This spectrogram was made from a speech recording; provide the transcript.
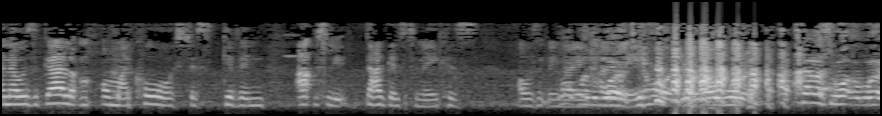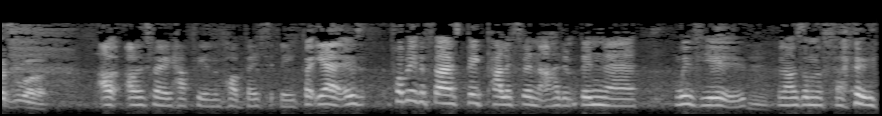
and there was a girl on- on my course just giving absolute daggers to me because I wasn't being What very were the words? Come on, you're an old woman. Tell us what the words were. I, I was very happy in the pub basically. But yeah, it was probably the first big Palace win that I hadn't been there with you, hmm. and I was on the phone.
